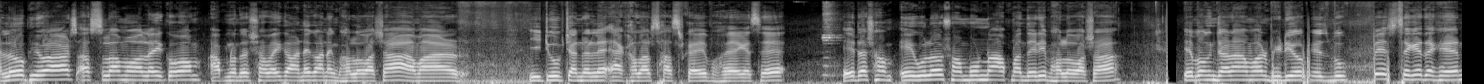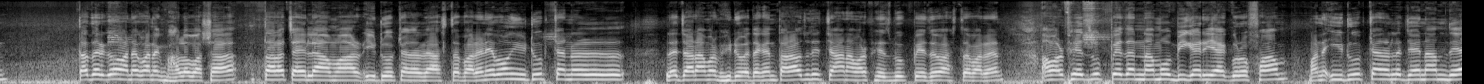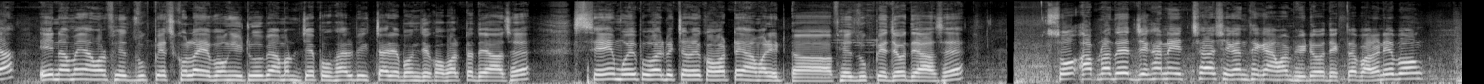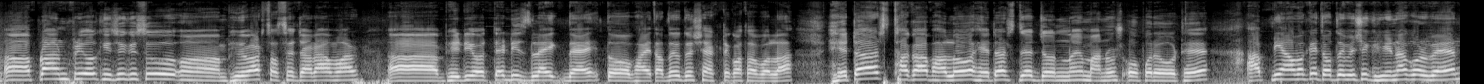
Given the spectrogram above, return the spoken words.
Hello viewers আসসালামু আলাইকুম। আপনাদের সবাইকে অনেক অনেক ভালোবাসা। আমার ইউটিউব চ্যানেলে এক হাজার সাবস্ক্রাইব হয়ে গেছে। এটা এগুলো সম্পূর্ণ আপনাদেরই ভালোবাসা। এবং যারা আমার ভিডিও ফেসবুক পেজ থেকে দেখেন, তাদেরকেও অনেক অনেক ভালোবাসা। তারা চাইলে আমার ইউটিউব চ্যানেলে আসতে পারেন এবং ইউটিউব চ্যানেলে যারা আমার ভিডিও দেখেন, তারাও যদি চান আমার ফেসবুক পেজেও আসতে পারেন। আমার ফেসবুক পেজের নামও বিগারি অ্যাগ্রো ফার্ম মানে ইউটিউব চ্যানেলে যে নাম দেয়া, এই নামে আমার ফেসবুক পেজ খোলা এবং ইউটিউবে আমার যে প্রোফাইল পিকচার এবং যে কভারটা দেওয়া আছে সেম ওই প্রোফাইল পিকচার ওই কভারটাই আমার ফেসবুক পেজেও দেওয়া আছে। সো আপনাদের যেখানে ইচ্ছা সেখান থেকে আমার ভিডিও দেখতে পারেন এবং প্রাণপ্রিয় কিছু কিছু ভিউয়ার্স আছে যারা আমার ভিডিওতে ডিসলাইক দেয়। তো ভাই, তাদের উদ্দেশ্যে একটা কথা বলা। হেটার্স থাকা ভালো হেটার্সদের জন্যই মানুষ ওপরে ওঠে। আপনি আমাকে যত বেশি ঘৃণা করবেন,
